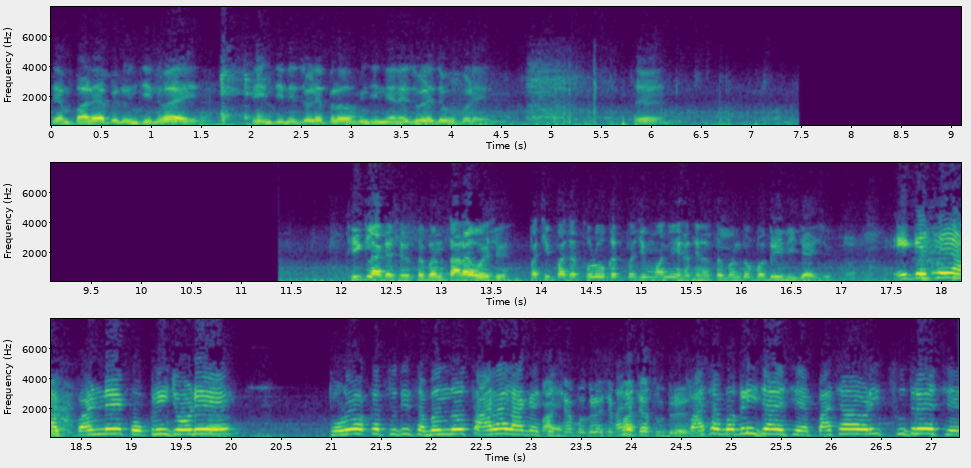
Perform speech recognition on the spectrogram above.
જેમ ભાડે આપેલું એન્જિન હોય તે એન્જિન જોડે પેલો એન્જિનિયર જોડે જવું પડે. ઠીક લાગે છે સંબંધ સારા હોય છે. પછી પાછા થોડો વખત પછી માની સાથેના સંબંધો બગડી બી જાય છે. એ કે છે આપણને કોકની જોડે થોડો વખત સુધી સંબંધો સારા લાગે છે. પાછા બગડે છે પાછા સુધરે પાછા બગડી જાય છે પાછા વળી સુધરે છે.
